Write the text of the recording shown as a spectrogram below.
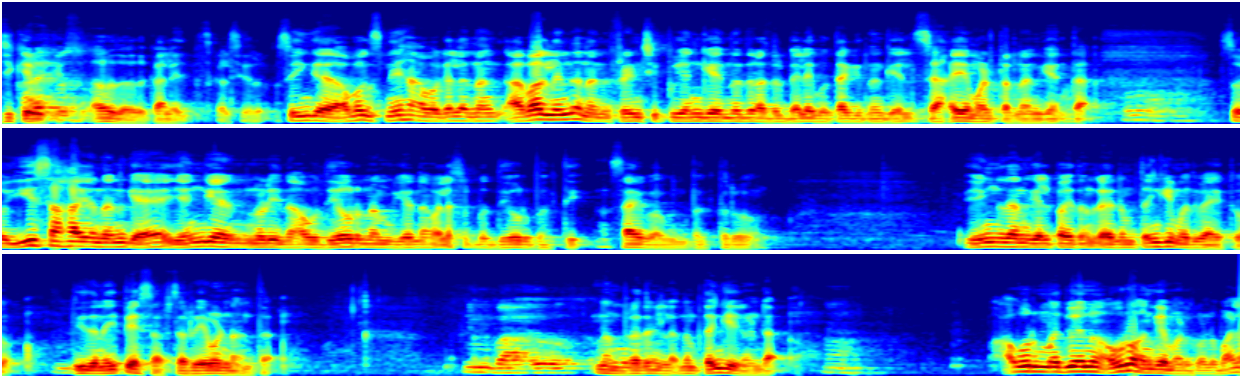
ಜಿ ಕೆ ವಿಕೆ ಹೌದು ಕಾಲೇಜ್ ಬಸ್ ಕಳಿಸಿದ್ರು. ಸೊ ಹಿಂಗೆ ಅವಾಗ ಸ್ನೇಹ ಅವಾಗೆಲ್ಲ ನಂಗೆ ಆವಾಗಲಿಂದ ನನ್ನ ಫ್ರೆಂಡ್ಶಿಪ್ ಹೆಂಗೆ ಅನ್ನೋದ್ರ ಅದ್ರ ಬೆಲೆ ಗೊತ್ತಾಗಿದ್ದು ನನಗೆ ಎಲ್ಲಿ ಸಹಾಯ ಮಾಡ್ತಾರೆ ನನಗೆ ಅಂತ. ಸೊ ಈ ಸಹಾಯ ನನಗೆ ಹೆಂಗೆ ನೋಡಿ ನಾವು ದೇವರು ನಮಗೆ ನಾವೆಲ್ಲ ಸ್ವಲ್ಪ ದೇವ್ರ ಭಕ್ತಿ ಸಾಯಿಬಾಬನ ಭಕ್ತರು. ಹೆಂಗೆ ನನಗೆ ಹೆಲ್ಪ್ ಆಯಿತು ಅಂದರೆ ನಮ್ಮ ತಂಗಿ ಮದುವೆ ಆಯಿತು. ಇದನ್ನು I P S officer Revanna ಅಂತ. ನಿಮ್ಮ ಬ್ರದರ್ ಇಲ್ಲ ನಮ್ಮ ತಂಗಿ ಗಂಡ. ಅವ್ರ ಮದುವೆನೂ ಅವರು ಹಂಗೆ ಮಾಡಿಕೊಂಡು ಭಾಳ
